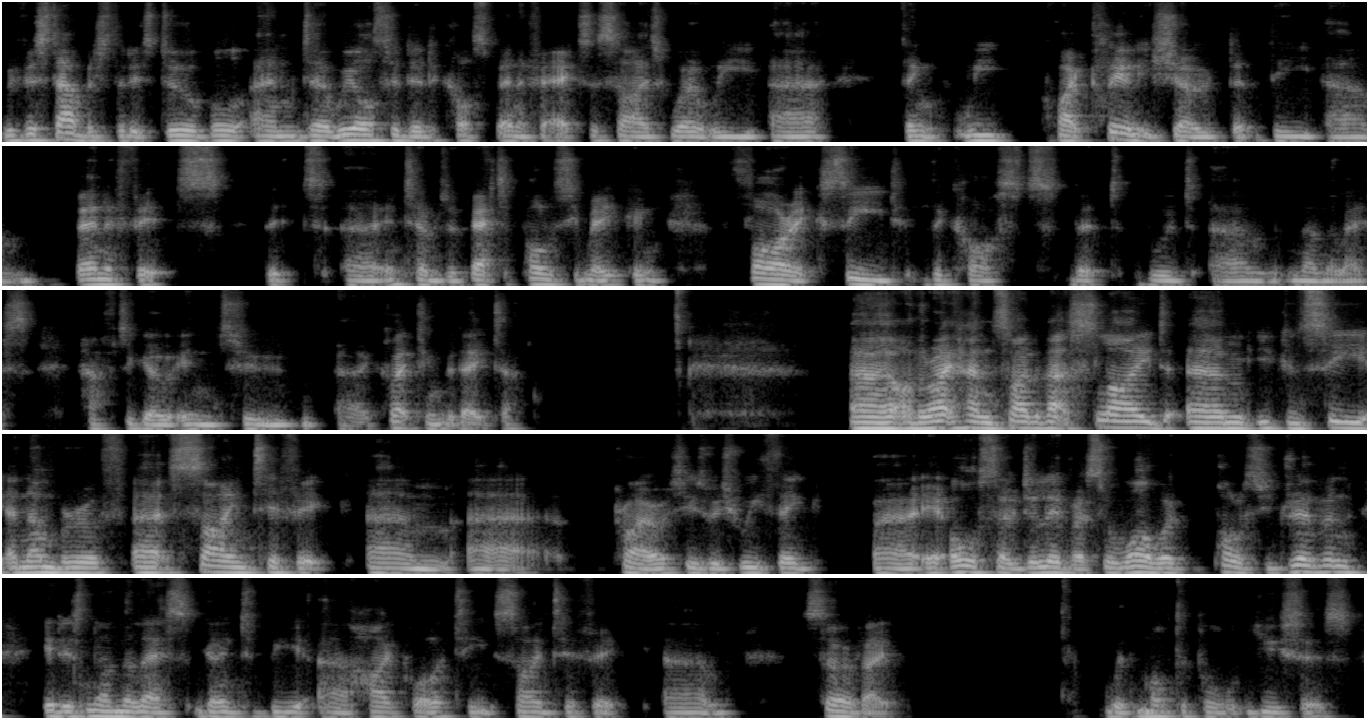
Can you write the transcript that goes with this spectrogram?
We've established that it's doable, and uh, we also did a cost benefit exercise where we uh, think we quite clearly showed that the um, benefits that uh, in terms of better policy making far exceed the costs that would um, nonetheless have to go into uh, collecting the data. Uh, on the right hand side of that slide, um, you can see a number of uh, scientific um, uh, priorities which we think uh, it also delivers. So while we're policy driven, it is nonetheless going to be a high quality scientific um, survey with multiple uses.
